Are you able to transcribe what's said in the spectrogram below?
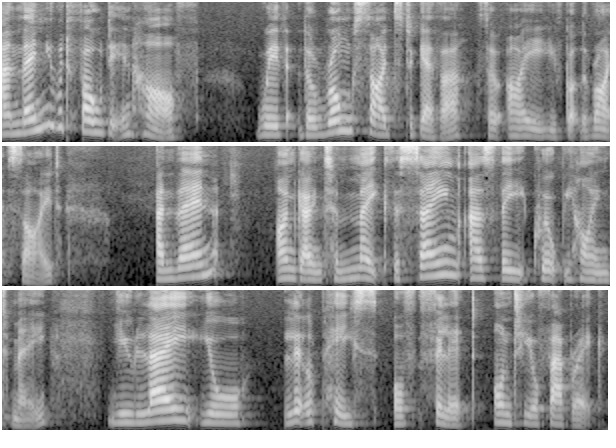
and then you would fold it in half with the wrong sides together, so i.e. you've got the right side, and then I'm going to make the same as the quilt behind me. You lay your little piece of fillet onto your fabric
